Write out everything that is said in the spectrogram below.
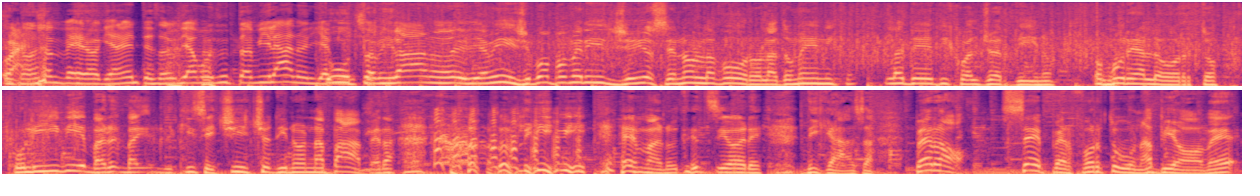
Beh. Non è vero, chiaramente salutiamo tutta Milano e gli amici. Tutta Milano e gli amici, buon pomeriggio. Io se non lavoro la domenica la dedico al giardino oppure all'orto. Olivi, ma, ma chi sei ciccio di nonna papera? Olivi e manutenzione di casa. Però se per fortuna piove,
